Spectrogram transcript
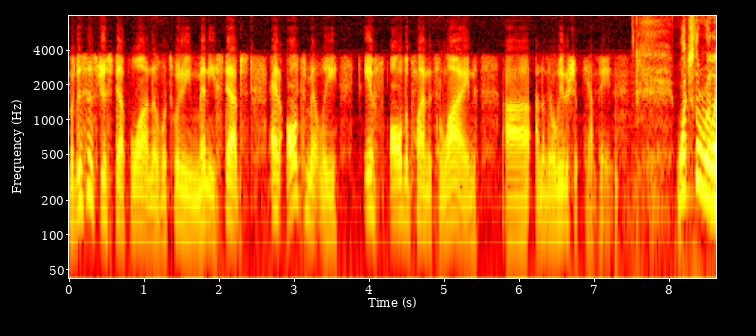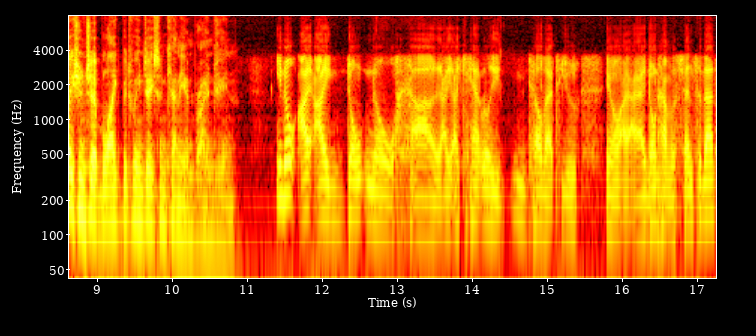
but this is just step one of what's going to be many steps, and ultimately, if all the planets align, uh, another leadership campaign. What's the relationship like between Jason Kenney and Brian Jean? You know, I, I don't know. Uh, I, I can't really tell that to you. You know, I, I don't have a sense of that.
